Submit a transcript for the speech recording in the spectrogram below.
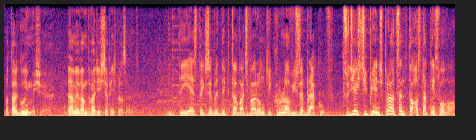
Potargujmy się. Damy wam 25%. Ty jesteś, żeby dyktować warunki królowi żebraków. 35% to ostatnie słowo.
